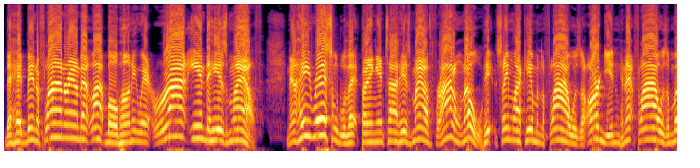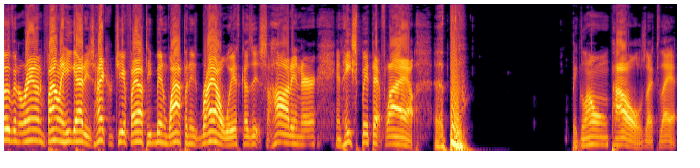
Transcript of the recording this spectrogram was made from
that had been a flying around that light bulb, honey, went right into his mouth. Now he wrestled with that thing inside his mouth for I don't know. It seemed like him and the fly was arguing, and that fly was a moving around. And finally, he got his handkerchief out he'd been wiping his brow with because it's so hot in there, and he spit that fly out. Uh, poof. Big long pause after that.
